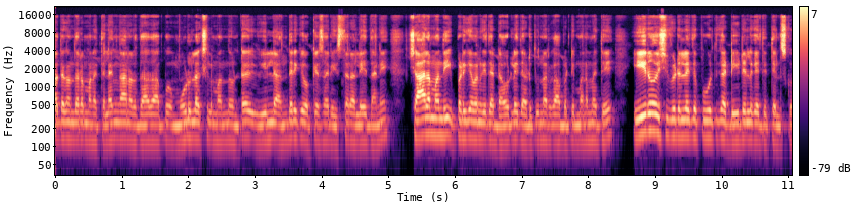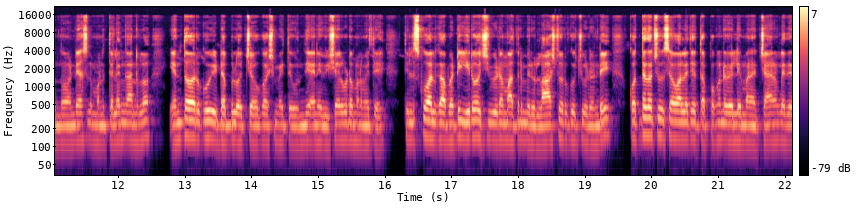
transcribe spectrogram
పథకం ద్వారా మన తెలంగాణలో దాదాపు మూడు లక్షల మంది ఉంటే వీళ్ళు అందరికీ ఒకేసారి ఇస్తారా లేదని చాలామంది ఇప్పటికే మనకైతే డౌట్లు అయితే అడుగుతున్నారు కాబట్టి మనమైతే ఈ రోజు వీడియోలో అయితే పూర్తిగా డీటెయిల్గా అయితే తెలుసుకుందాం అండి. అసలు మన తెలంగాణలో ఎంతవరకు ఈ డబ్బులు వచ్చే అవకాశం అయితే ఉంది అనే విషయాలు కూడా మనమైతే తెలుసుకోవాలి కాబట్టి ఈ రోజు వీడియో మాత్రం మీరు లాస్ట్ వరకు చూడండి. కొత్తగా చూసే వాళ్ళైతే తప్పకుండా వెళ్ళి మన ఛానల్ అయితే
